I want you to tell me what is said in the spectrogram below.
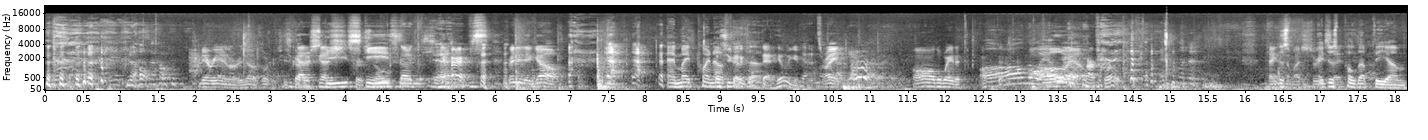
Mary Ann already knows, look, she's Got got her- her she's got her skis, her skis. snowshoes. Scarves, ready to go. I might point out she's gotta go up uh, that hill, you know, That's right. all the way to, up All the the, way. All the way up. Park Road. Thanks so much, I Teresa. just pulled up the um,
